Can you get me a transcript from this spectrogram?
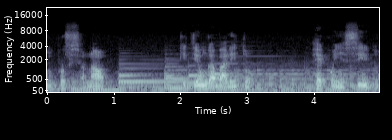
um profissional que tem um gabarito reconhecido,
